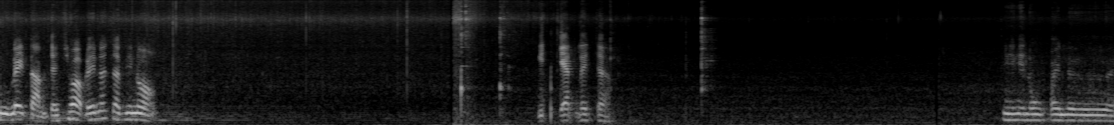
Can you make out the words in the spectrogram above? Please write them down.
ปรุงได้ตามใจชอบเลยนะจ๊ะพี่น้องปิดแก๊สเลยจ้ะเทลงไปเลย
